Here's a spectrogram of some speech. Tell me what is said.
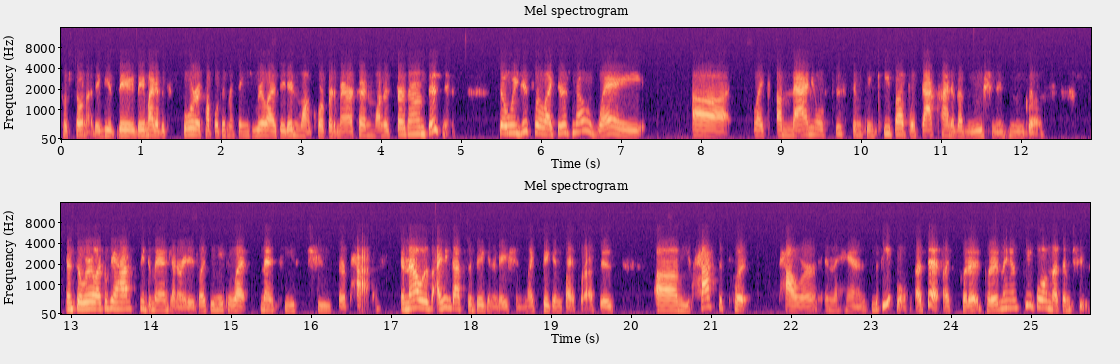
persona. They, be, they, they might have explored a couple different things, realized they didn't want corporate America and wanted to start their own business. So we just were like, there's no way uh, like a manual system can keep up with that kind of evolution in human growth. And so we were like, okay, it has to be demand generated. Like we need to let mentees choose their path. And that was, I think that's the big innovation, like big insight for us is um, you have to put power in the hands of the people. That's it. Like put it, put it in the hands of people and let them choose.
